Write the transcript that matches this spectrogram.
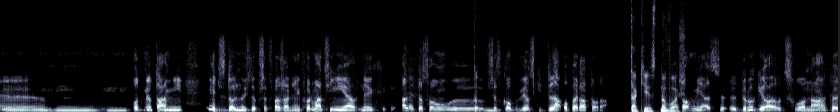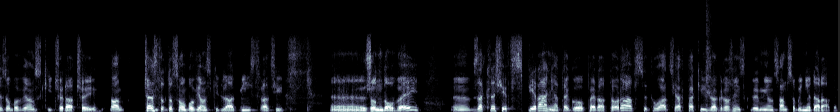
E, podmiotami, mieć zdolność do przetwarzania informacji niejawnych, ale to są e, to... wszystko obowiązki dla operatora. Tak jest, no właśnie. Natomiast druga odsłona to jest obowiązki, czy raczej, no, często to są obowiązki dla administracji rządowej, w zakresie wspierania tego operatora w sytuacjach takich zagrożeń, z którymi on sam sobie nie da rady.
